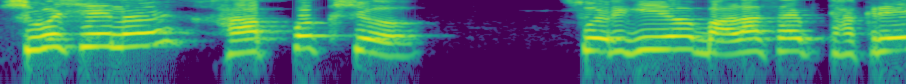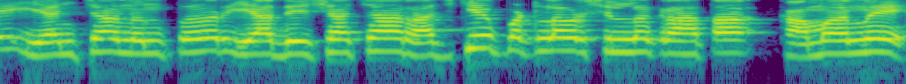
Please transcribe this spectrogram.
शिवसेना हा पक्ष स्वर्गीय बाळासाहेब ठाकरे यांच्यानंतर या देशाच्या राजकीय पटलावर शिल्लक राहता कामा नये.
